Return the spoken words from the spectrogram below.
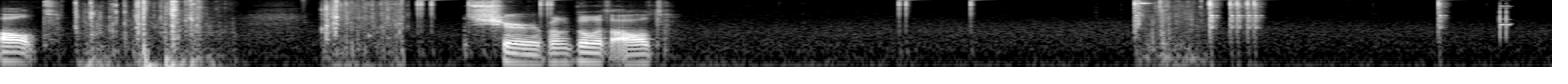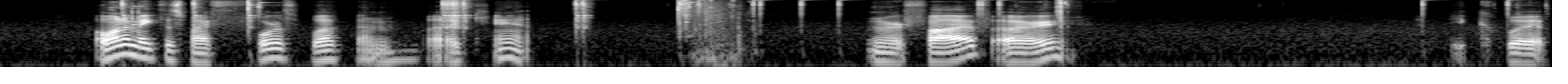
Alt. Sure, we'll go with Alt. I want to make this my fourth weapon, but I can't. Number five, alright. Equip.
